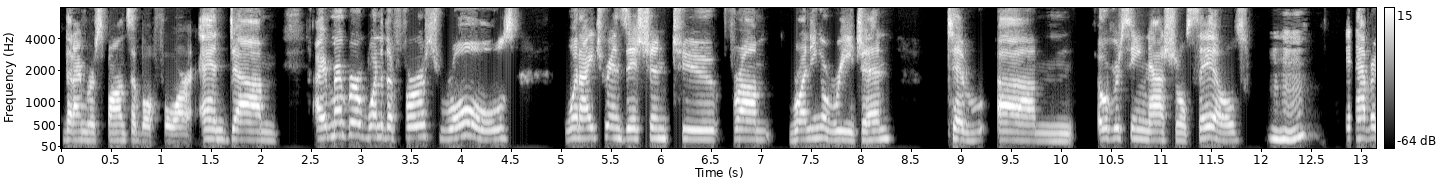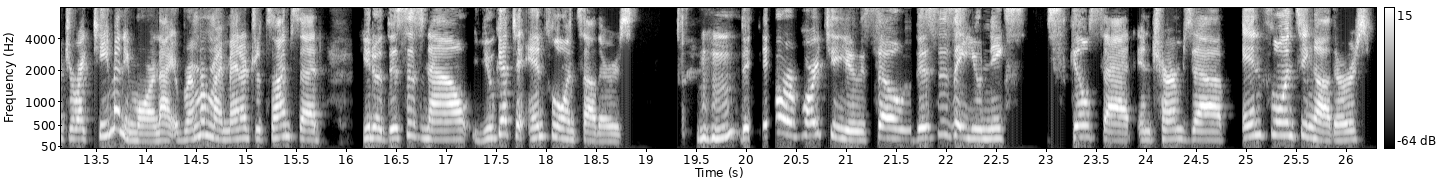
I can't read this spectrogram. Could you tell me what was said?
that I'm responsible for. And um, I remember one of the first roles when I transitioned to from running a region to um, overseeing national sales. Mm-hmm. Didn't have a direct team anymore. And I remember my manager at the time said, "You know, this is now you get to influence others. Mm-hmm. They, they will report to you. So this is a unique skill set in terms of influencing others."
